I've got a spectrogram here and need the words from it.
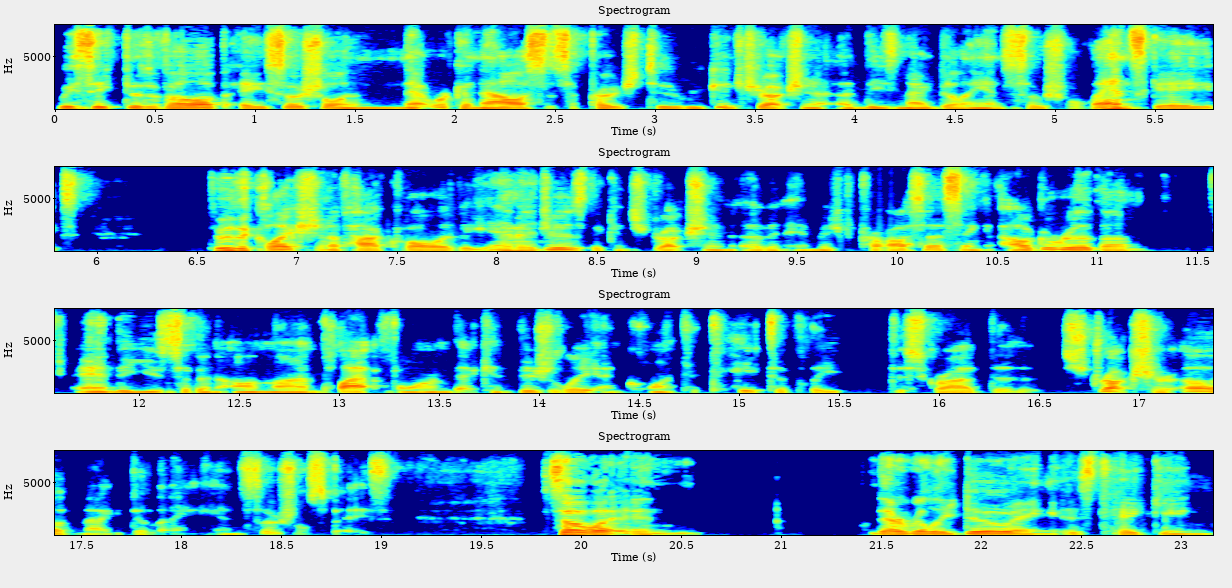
We seek to develop a social and network analysis approach to reconstruction of these Magdalenian social landscapes through the collection of high quality images, the construction of an image processing algorithm, and the use of an online platform that can visually and quantitatively describe the structure of Magdalenian social space. So in they're really doing is taking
